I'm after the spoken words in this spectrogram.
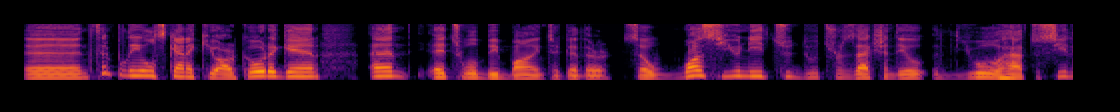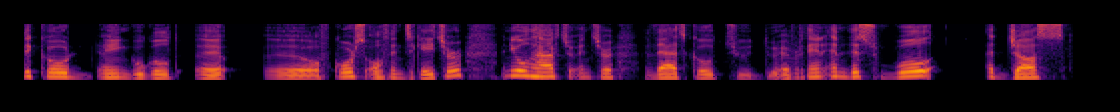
and simply you'll scan a QR code again and it will be bind together. So once you need to do transaction, deal, you will have to see the code in Google, uh, uh, of course, Authenticator, and you'll have to enter that code to do everything. And this will adjust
